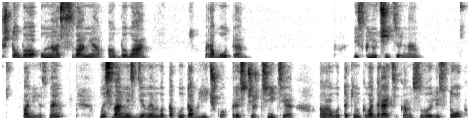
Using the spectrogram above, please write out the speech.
чтобы у нас с вами а, была работа исключительно полезная, мы с вами сделаем вот такую табличку. Расчертите а, вот таким квадратиком свой листок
